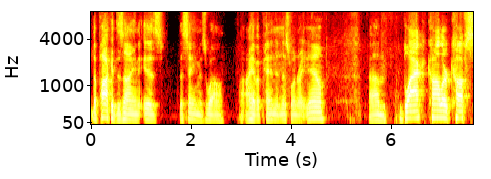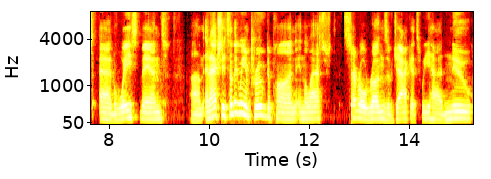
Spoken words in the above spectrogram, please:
the pocket design is the same as well. I have a pen in this one right now. Um, black collar, cuffs, and waistband. Um, and actually, it's something we improved upon in the last several runs of jackets. We had new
